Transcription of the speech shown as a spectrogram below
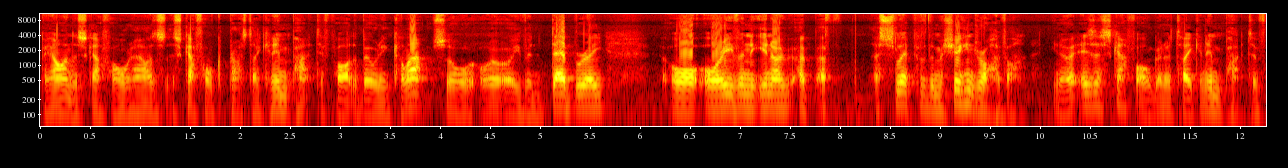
behind the scaffold, how the scaffold could perhaps take an impact if part of the building collapse or, or, or even debris or, or even, you know, a, a, a slip of the machine driver. You know, is a scaffold going to take an impact of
